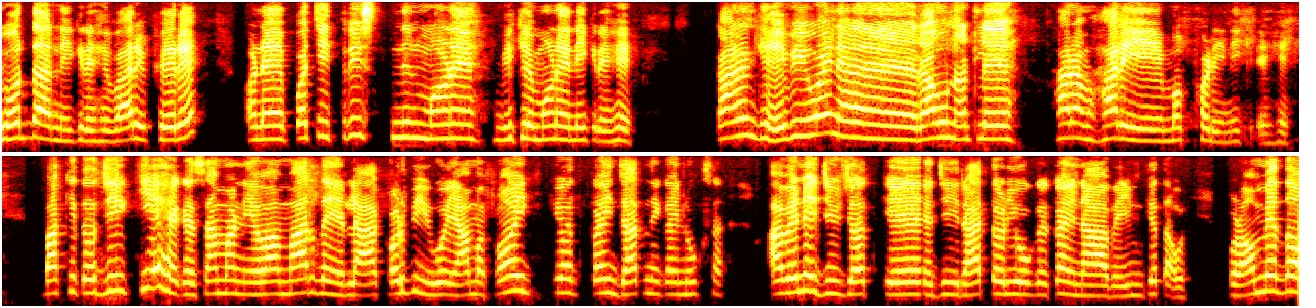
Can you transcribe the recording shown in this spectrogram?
જોરદાર નીકળે છે વારી ફેરે. અને પચીસ ત્રીસ મણે, વીઘે મણે નીકળે છે કારણ કે હેવી હોય ને રાઉન્ડ એટલે હારામાં હારી મગફળી નીકળે છે બાકી તો જે કહે છે કે સામાન્ય એવા માર દે એટલે આ કડવી હોય, આમાં કઈ કઈ જાતની કઈ નુકસાન આવે નહીં જીવજાત કે જે રાતળીઓ કે કઈ ના આવે, એમ કેતા હોય. પણ અમે તો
